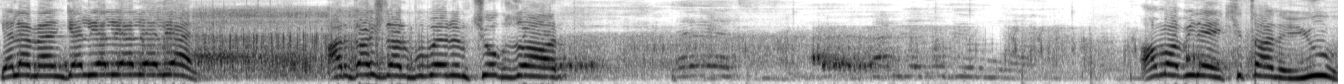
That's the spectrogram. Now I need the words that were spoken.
Gel hemen, gel gel gel gel gel. Arkadaşlar bu bölüm çok zor. Evet. Ben bunu. Ama de iki tane yuh.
